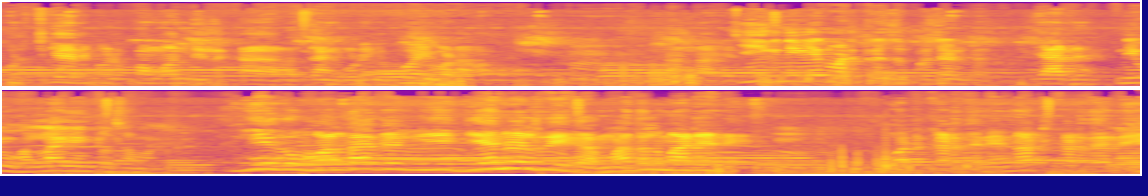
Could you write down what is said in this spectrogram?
ಕುರ್ಚಿಗೆ ಅರ್ಬಿ ಹಿಡ್ಕೊಂಡು ಬಂದು ಇಲ್ಲಿ ರಜಾಂಗ್ ಹುಡುಗಿ ಹೋಗಿ ಬಿಡವ ಈಗ ನೀವು ಏನು ಮಾಡ್ತೀರಿ ಸರ್ ಪ್ರೆಸೆಂಟ್ ಯಾರು ನೀವು ಹೊಲ್ದಾಗ ಏನು ಕೆಲಸ ಮಾಡ್ತೀರಿ? ಈಗ ಹೊಲ್ದಾಗ ಈಗ ಏನು ಇಲ್ರಿ ಈಗ ಮೊದಲು ಮಾಡೇನಿ. ಒಟ್ಟು ಕಡ್ದೇನೆ ನಟ್ ಕಡ್ದೇನೆ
